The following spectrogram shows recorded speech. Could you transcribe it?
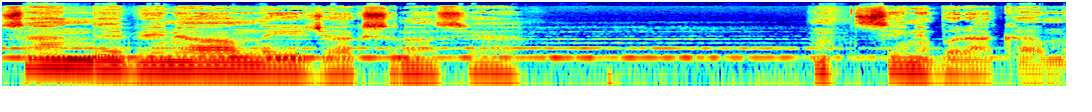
Sen de beni anlayacaksın Asya. Seni bırakamam.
